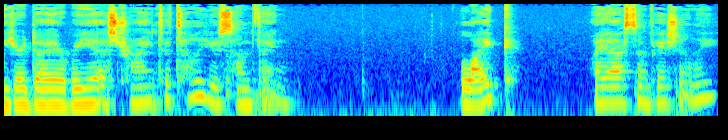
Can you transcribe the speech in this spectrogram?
your diarrhea is trying to tell you something. Like? I asked impatiently.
